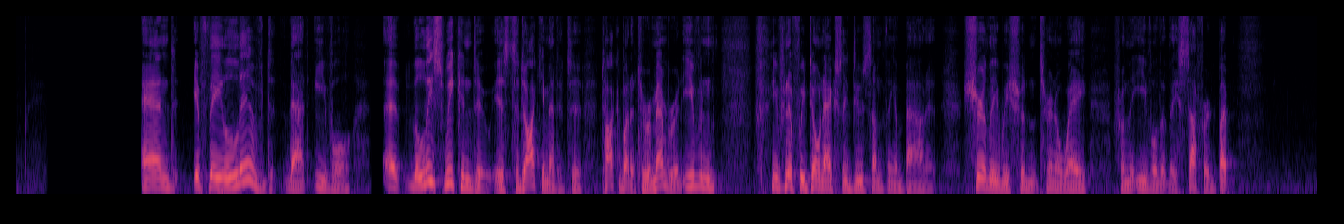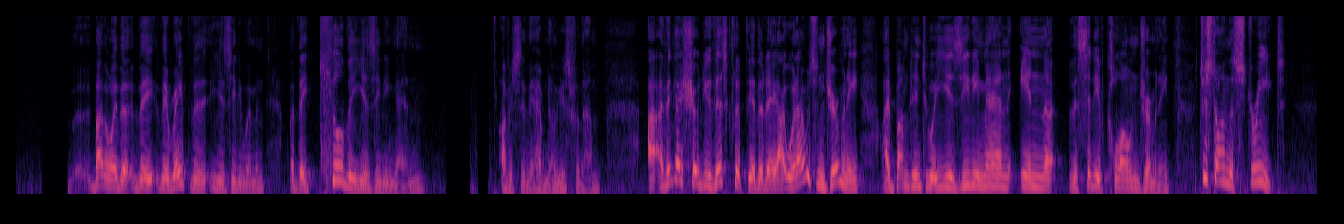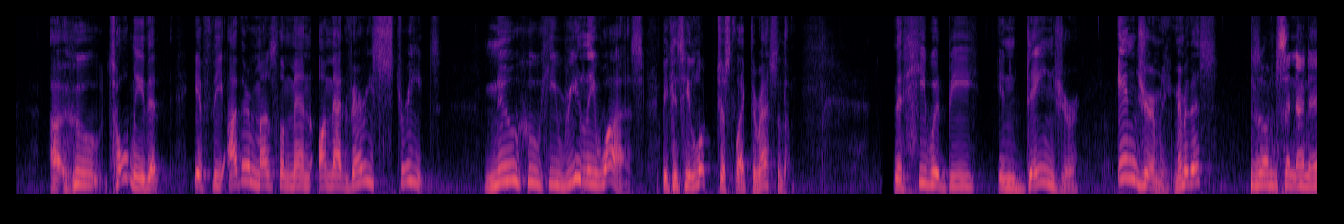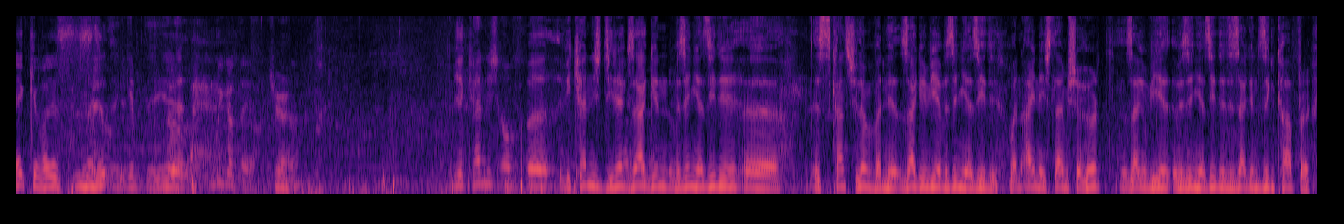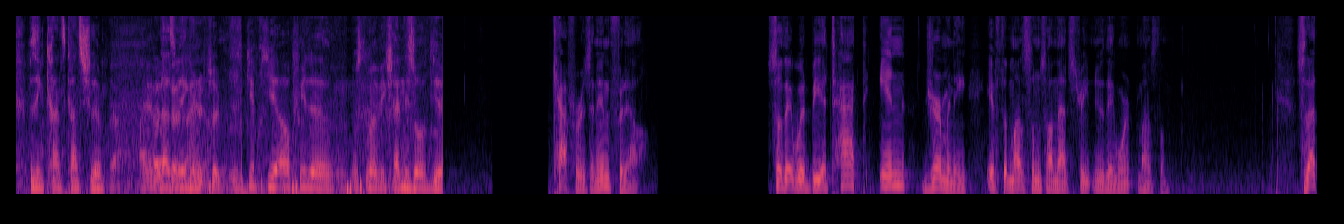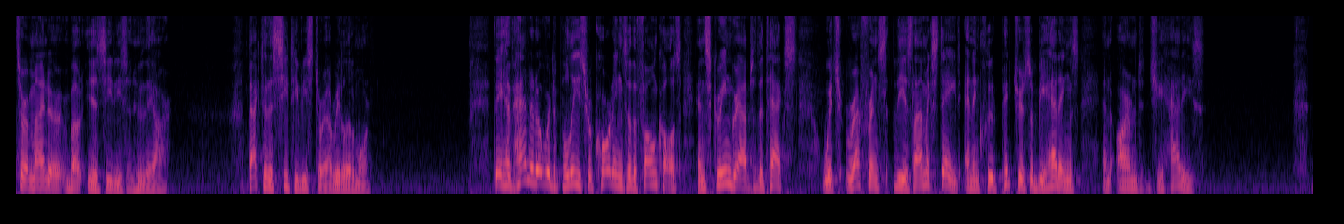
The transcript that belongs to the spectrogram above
And if they lived that evil, uh, the least we can do is to document it, to talk about it, to remember it, even, even if we don't actually do something about it. Surely we shouldn't turn away from the evil that they suffered. But by the way, the, they, they rape the Yazidi women, but they kill the Yazidi men. Obviously, they have no use for them. I I think I showed you this clip the other day. I, when I was in Germany, I bumped into a Yazidi man in uh, the city of Cologne, Germany, just on the street, uh, who told me that if the other Muslim men on that very street knew who he really was, because he looked just like the rest of them, that he would be in danger in Germany. Remember this? So ein bisschen an der Ecke, weil es. Wir können nicht auf, äh, wir können nicht direkt sagen, wir sind Yazidi, äh, ist ganz schlimm, wenn wir sagen wir, wir sind Yazidi. Wenn eine islamische hört, sagen wir, wir sind Yazidi, die sagen, sie sind Kafir. Wir sind ganz, ganz schlimm. Ja, Deswegen, es gibt hier auch viele Muslime, wir können nicht so direkt Kafir is an infidel. So they would be attacked in Germany if the Muslims on that street knew they weren't Muslim. So that's a reminder about Yazidis and who they are. Back to the CTV story, I'll read a little more. They have handed over to police recordings of the phone calls and screen grabs of the texts which reference the Islamic State and include pictures of beheadings and armed jihadis.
